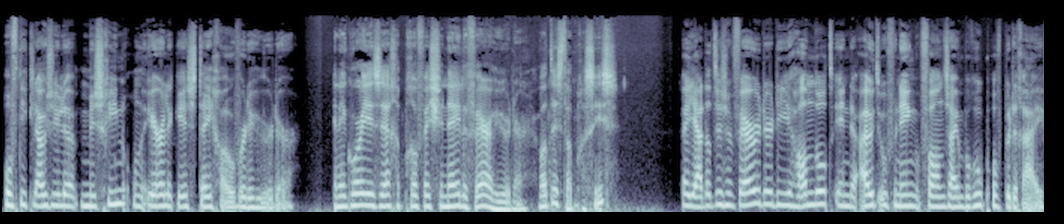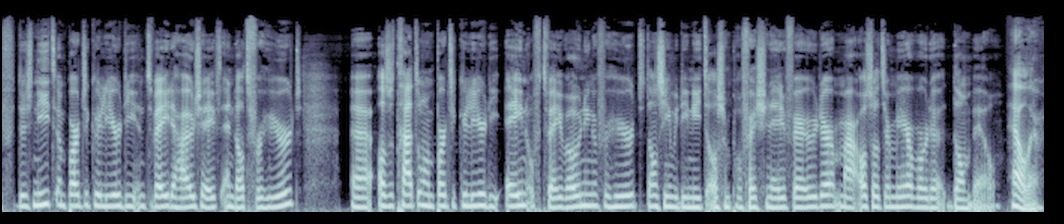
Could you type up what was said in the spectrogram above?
of die clausule misschien oneerlijk is tegenover de huurder. En ik hoor je zeggen professionele verhuurder. Wat is dat precies? Uh, ja, dat is een verhuurder die handelt in de uitoefening van zijn beroep of bedrijf. Dus niet een particulier die een tweede huis heeft en dat verhuurt. Uh, als het gaat om een particulier die één of twee woningen verhuurt, dan zien we die niet als een professionele verhuurder. Maar als dat er meer worden, dan wel. Helder.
